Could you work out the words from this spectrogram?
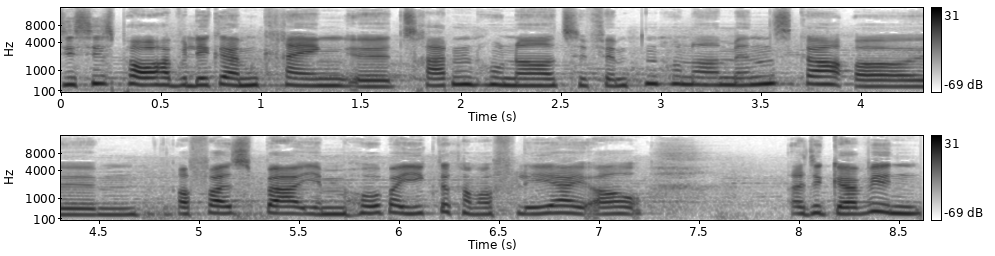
De sidste par år har vi ligget omkring øh, 1300 til 1500 mennesker, og, øh, og folk spørger, jamen håber I ikke, der kommer flere i år? Og det gør vi.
